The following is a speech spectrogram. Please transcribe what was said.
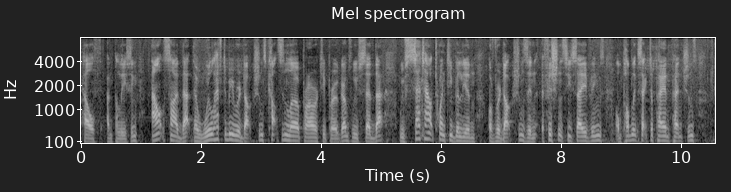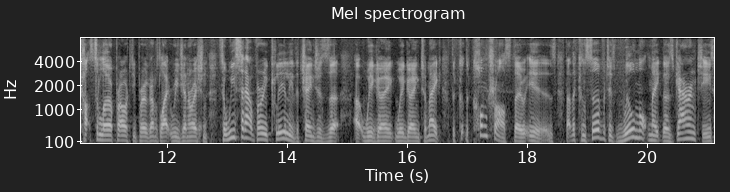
health, and policing. Outside that, there will have to be reductions, cuts in lower priority programs. We've said that. We've set out 20 billion of reductions in efficiency savings on public sector pay and pensions, cuts to lower priority programs like regeneration. So we've set out very clearly the changes that uh, we're going we're going to make. The, the contrast, though, is that the Conservatives will not make those guarantees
